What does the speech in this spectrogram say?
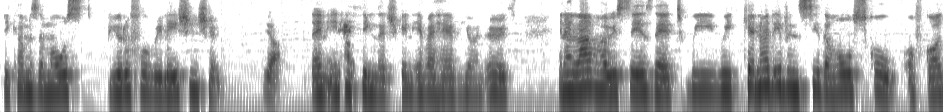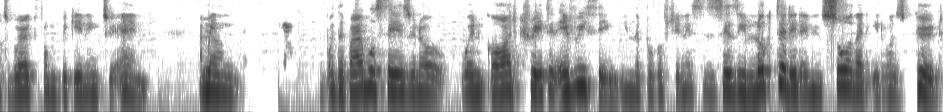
becomes the most beautiful relationship Yeah. than anything that you can ever have here on earth. And I love how he says that we we cannot even see the whole scope of God's work from beginning to end. I Yeah. mean, what the Bible says, you know, when God created everything in the book of Genesis, it says he looked at it and he saw that it was good.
